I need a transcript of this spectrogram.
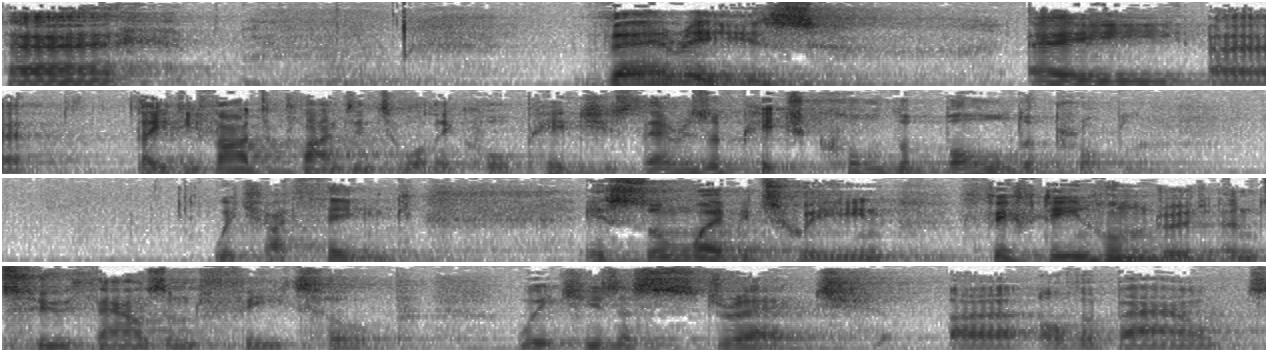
Uh, there is a, uh, they divide the climbs into what they call pitches. There is a pitch called the boulder problem, which I think is somewhere between 1,500 and 2,000 feet up, which is a stretch uh, of about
